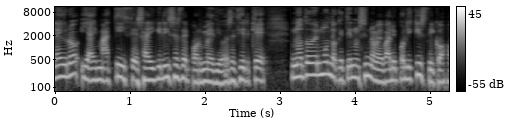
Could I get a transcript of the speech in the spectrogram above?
negro y hay matices, hay grises de por medio. Es decir, que no todo el mundo que tiene un síndrome de ovario poliquístico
